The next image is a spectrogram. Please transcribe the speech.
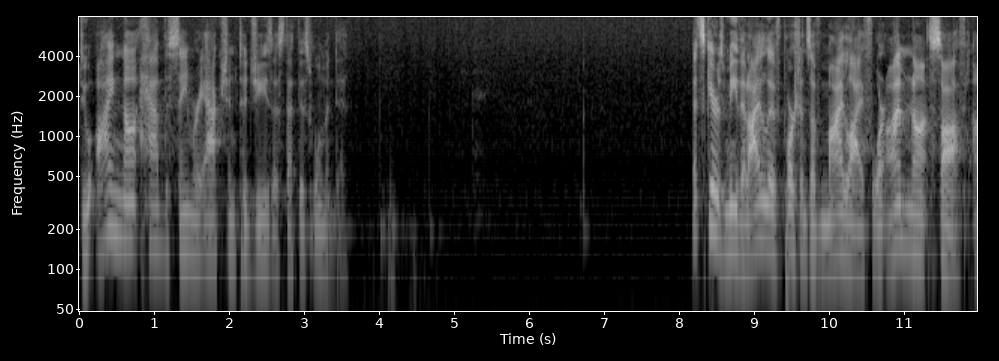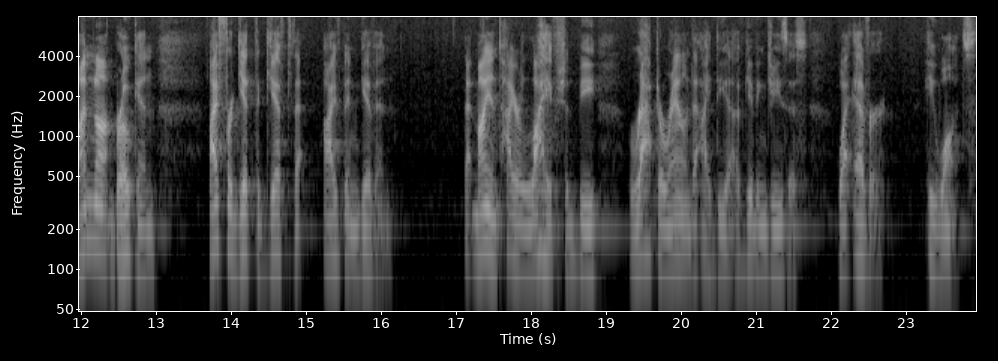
do I not have the same reaction to Jesus that this woman did? That scares me that I live portions of my life where I'm not soft, I'm not broken. I forget the gift that I've been given. That my entire life should be wrapped around the idea of giving Jesus whatever he wants.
